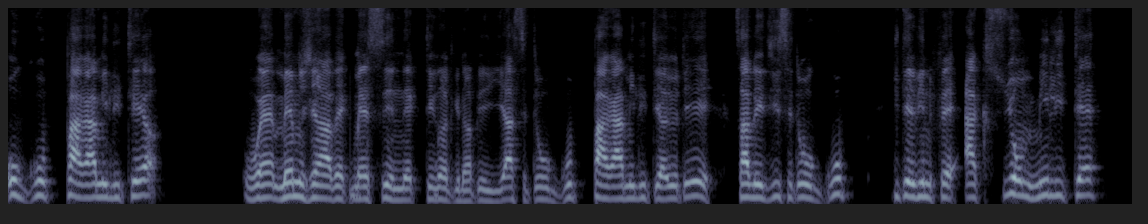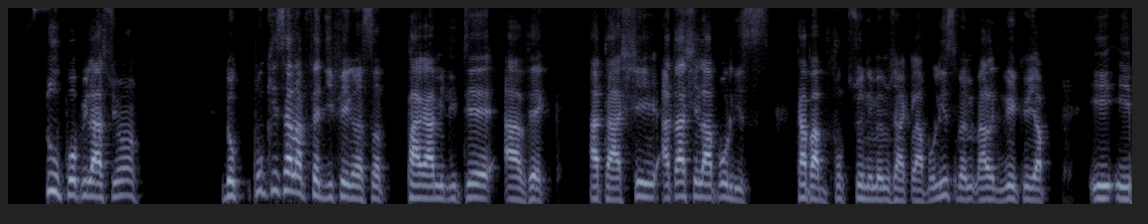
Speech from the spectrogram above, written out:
ou goup paramiliter, wè, mèm jen avèk mè Senek te rentri nan peyi ya, se te ou goup paramiliter yo te, sa vle di se te ou goup ki te vin fè aksyon militer sou populasyon. Donk pou ki sa la fè diferansan paramiliter avèk atache, atache la polis, kapab foksyone mèm jen ak la polis, mèm malgre ki ya e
